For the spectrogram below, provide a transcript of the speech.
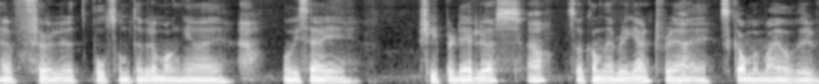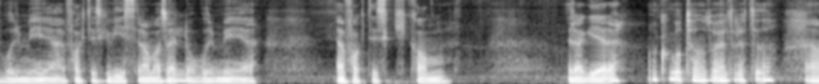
Jeg føler et voldsomt temperament. Jeg, og hvis jeg slipper det løs, Ja. så kan det bli gærent. Fordi jeg skammer meg over hvor mye jeg faktisk viser av meg selv, og hvor mye jeg faktisk kan reagere. Det kan godt hende at du har helt rett i det. Ja.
